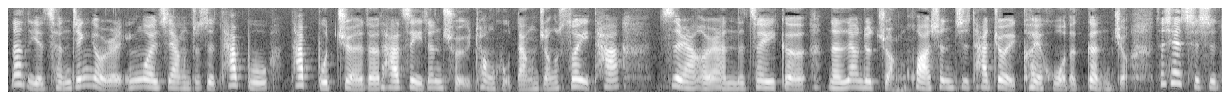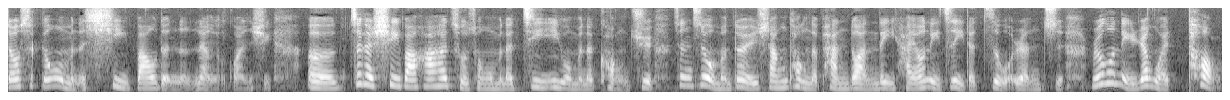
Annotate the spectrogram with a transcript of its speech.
那也曾经有人因为这样，就是他不他不觉得他自己正处于痛苦当中，所以他自然而然的这一个能量就转化，甚至它就也可以活得更久。这些其实都是跟我们的细胞的能量有关系。呃，这个细胞它会储存我们的记忆、我们的恐惧，甚至我们对于伤痛的判断力，还有你自己的自我认知。如果你认为痛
